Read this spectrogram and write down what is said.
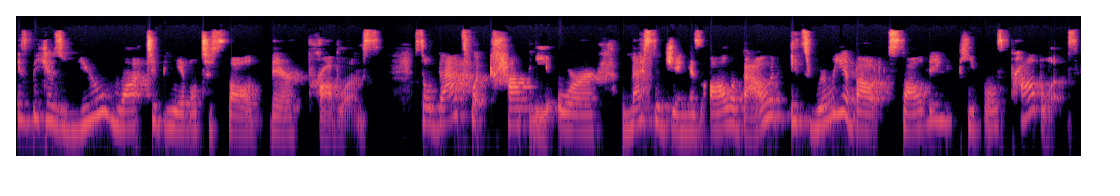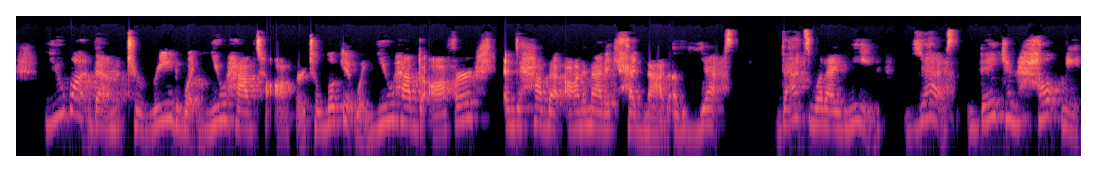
is because you want to be able to solve their problems. So that's what copy or messaging is all about. It's really about solving people's problems. You want them to read what you have to offer, to look at what you have to offer, and to have that automatic head nod of, yes, that's what I need. Yes, they can help me.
